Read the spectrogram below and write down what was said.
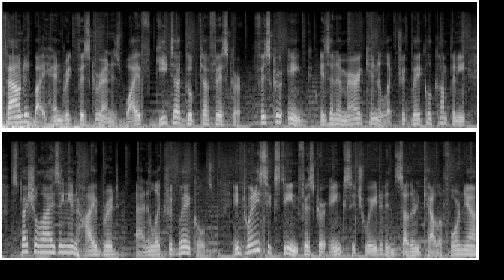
Founded by Henrik Fisker and his wife Geeta Gupta Fisker, Fisker Inc. is an American electric vehicle company specializing in hybrid and electric vehicles. In 2016, Fisker Inc., situated in Southern California,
